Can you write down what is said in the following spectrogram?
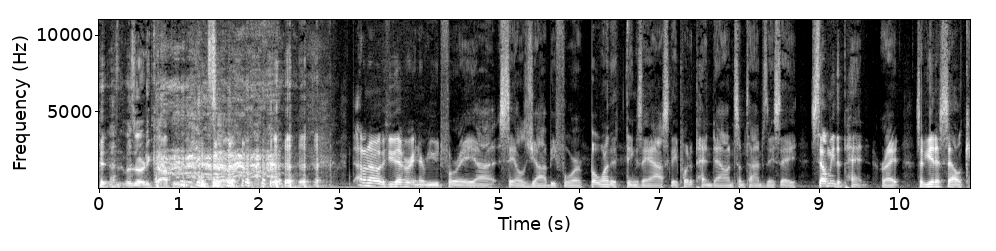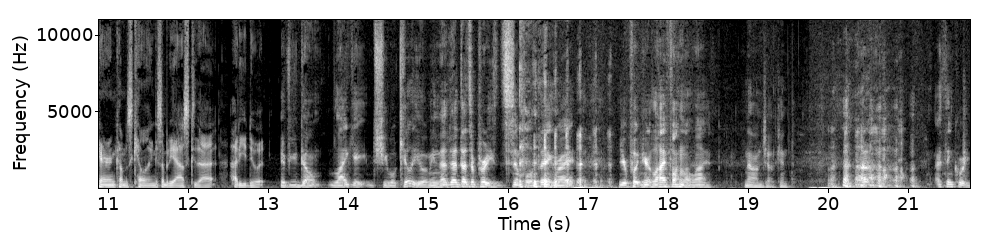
it was already copyrighted. So I don't know if you've ever interviewed for a uh, sales job before, but one of the things they ask, they put a pen down. Sometimes they say, "Sell me the pen," right? So if you had to sell Karen comes killing, somebody asks you that, how do you do it? If you don't like it, she will kill you. I mean, that, that that's a pretty simple thing, right? You're putting your life on the line. No, I'm joking. I think we're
